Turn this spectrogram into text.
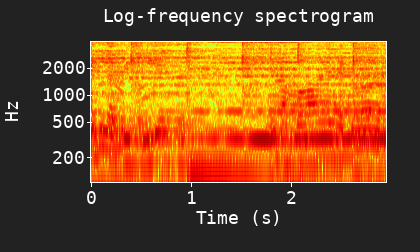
regla piruleta, una vaina cara.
